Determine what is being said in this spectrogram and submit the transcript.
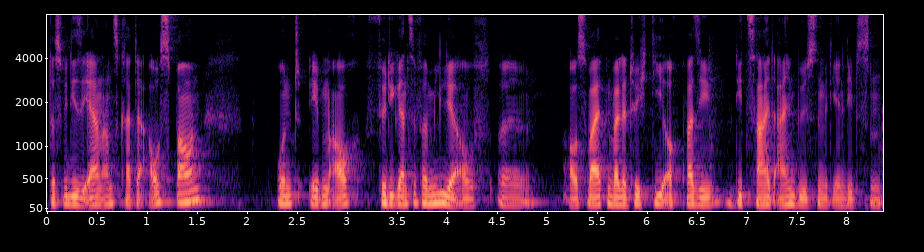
dass wir diese Ehrenamtskarte ausbauen und eben auch für die ganze Familie auf, äh, ausweiten, weil natürlich die auch quasi die Zeit einbüßen mit ihren Liebsten.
